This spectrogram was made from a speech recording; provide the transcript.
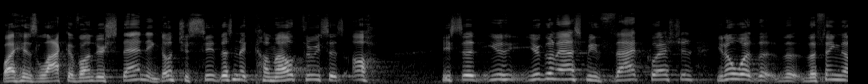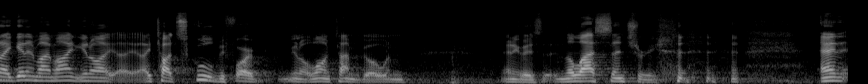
by his lack of understanding. Don't you see, doesn't it come out through? He says, oh, he said, you, you're going to ask me that question? You know what, the, the, the thing that I get in my mind, you know, I, I, I taught school before, you know, a long time ago, and anyways, in the last century. and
